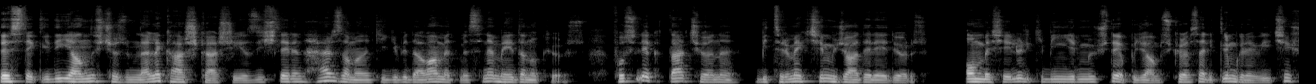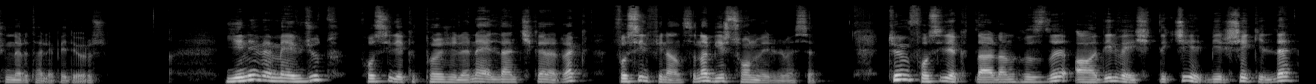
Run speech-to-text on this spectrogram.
desteklediği yanlış çözümlerle karşı karşıyayız. İşlerin her zamanki gibi devam etmesine meydan okuyoruz. Fosil yakıtlar çağını bitirmek için mücadele ediyoruz. 15 Eylül 2023'te yapacağımız küresel iklim grevi için şunları talep ediyoruz. Yeni ve mevcut fosil yakıt projelerini elden çıkararak fosil finansına bir son verilmesi. Tüm fosil yakıtlardan hızlı, adil ve eşitlikçi bir şekilde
